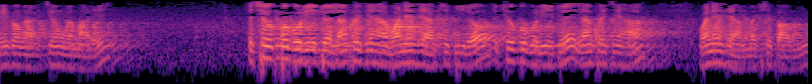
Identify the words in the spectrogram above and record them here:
မိကုံကအကျုံးဝင်ပါတယ်တချို့ပုဂ္ဂိုလ်တွေအတွက်လမ်းခွဲခြင်းဟာဝမ်းနေစရာဖြစ်ပြီးတော့တချို့ပုဂ္ဂိုလ်တွေအတွက်လမ်းခွဲခြင်းဟာဝမ်းနေစရာမဖြစ်ပါဘူး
